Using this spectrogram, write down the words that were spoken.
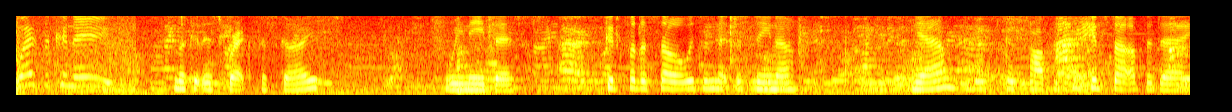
Where's the canoe? Look at this breakfast, guys. We need this. Good for the soul, isn't it, Justina? Yeah? Good, good start. Good start of the day.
